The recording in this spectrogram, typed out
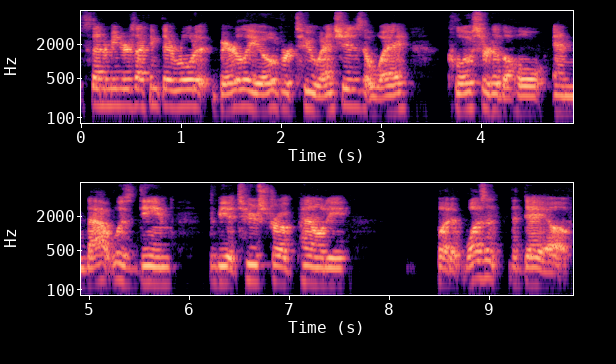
centimeters. I think they rolled it barely over two inches away, closer to the hole, and that was deemed to be a two-stroke penalty but it wasn't the day of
